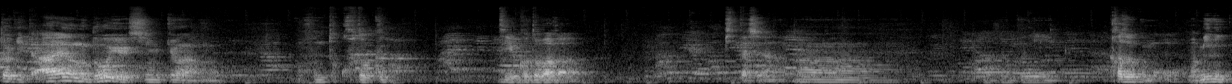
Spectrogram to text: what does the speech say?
時ってあれでもどういう心境なの？本当孤独っていう言葉がぴったしだなと。あ本当に家族も、まあ、見に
